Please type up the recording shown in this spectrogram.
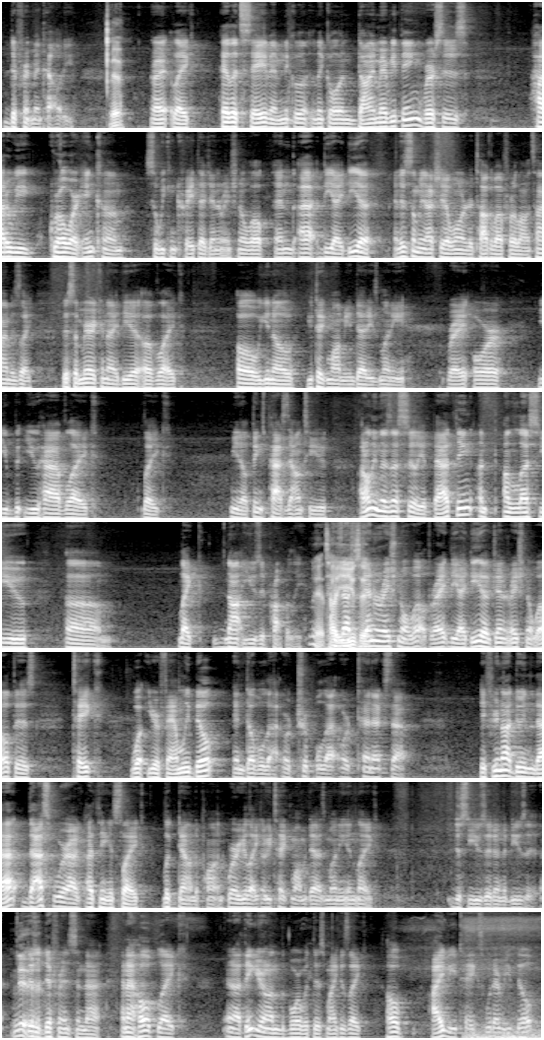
different mentality. Yeah. right? Like hey let's save and nickel nickel and dime everything versus how do we grow our income so we can create that generational wealth? And uh, the idea and this is something actually i wanted to talk about for a long time is like this american idea of like oh you know you take mommy and daddy's money right? Or you you have like like you know things passed down to you. I don't think that's necessarily a bad thing un- unless you um like not use it properly. Yeah, it's how you that's use it. generational wealth right? The idea of generational wealth is take what your family built and double that or triple that or 10x that. If you're not doing that that's where i, I think it's like looked down upon where you're like oh you take mom and dad's money and like just use it and abuse it. Yeah. there's a difference in that. And i hope like and i think you're on the board with this mike is like i hope ivy takes whatever you built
